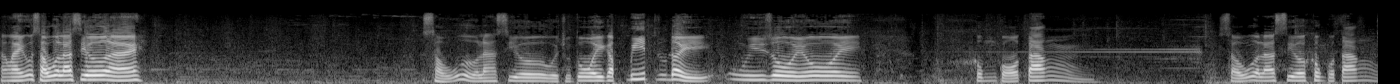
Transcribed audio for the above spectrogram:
Thằng này cũng 6 Glacier này. 6 Glacier của chúng tôi. Gặp bit đẩy. Ui rồi ôi. Không có tăng. 6 Glacier không có tăng.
